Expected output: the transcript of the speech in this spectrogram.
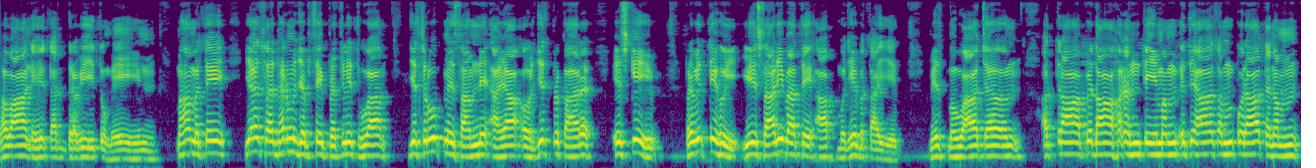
भवान तद्रवी तुम्हें महामते, यह सधर्म जब से प्रचलित हुआ, जिस रूप में सामने आया और जिस प्रकार इसकी प्रवृत्ति हुई। ये सारी बातें आप मुझे बताइए। भीष्मवाच अत्राप्युदाहरती मम इतिहास पुरातनम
